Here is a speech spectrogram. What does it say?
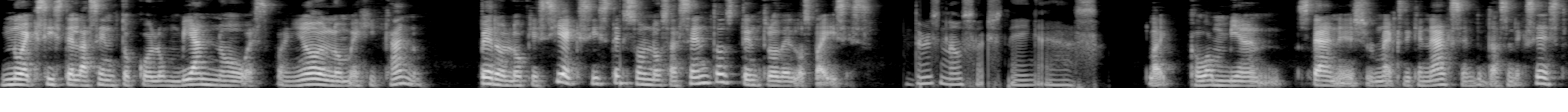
No existe el acento colombiano o español o mexicano, pero lo que sí existen son los acentos dentro de los países. There's no such thing as like Colombian, Spanish, or Mexican accent that doesn't exist.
